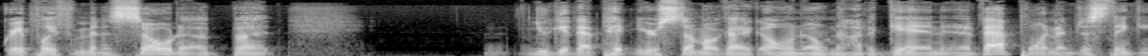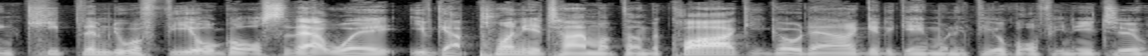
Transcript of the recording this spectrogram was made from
Great play from Minnesota, but you get that pit in your stomach like, oh no, not again. And at that point, I'm just thinking, keep them to a field goal. So that way you've got plenty of time left on the clock. You go down, get a game winning field goal if you need to.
